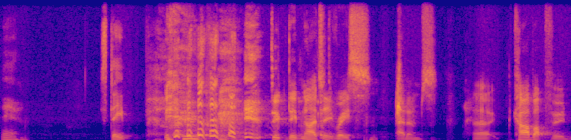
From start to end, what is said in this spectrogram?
yeah. It's deep. Deep, deep nights with Reese Adams. Uh, carb up food.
